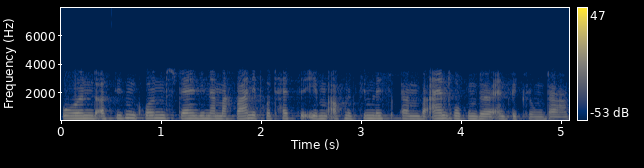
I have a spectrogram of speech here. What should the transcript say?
Und aus diesem Grund stellen die Namachwani-Proteste eben auch eine ziemlich ähm, beeindruckende Entwicklung dar.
